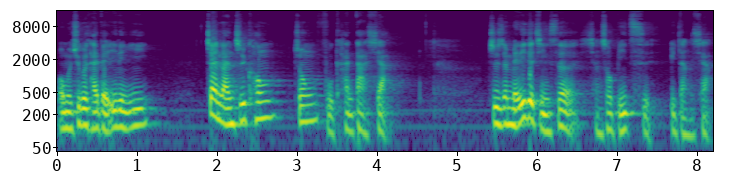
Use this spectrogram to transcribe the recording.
我们去过台北一零一，湛蓝之空中俯瞰大厦，指着美丽的景色，享受彼此与当下。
